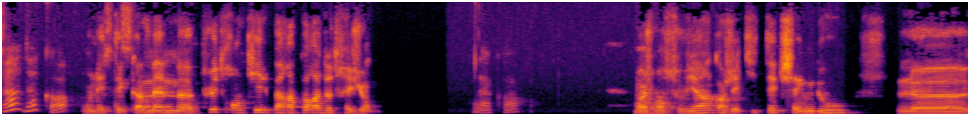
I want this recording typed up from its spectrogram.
Ah, d'accord. On Ça, était quand même plus tranquille par rapport à d'autres régions. d'accord. Moi, je m'en souviens quand j'ai quitté Chengdu le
